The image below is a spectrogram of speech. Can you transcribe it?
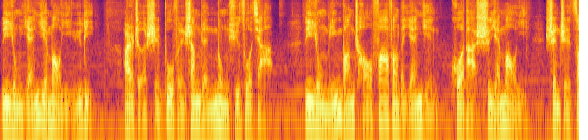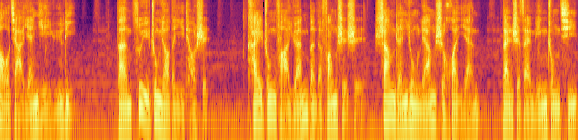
利用盐业贸易渔利；二者是部分商人弄虚作假，利用明王朝发放的盐引扩大食盐贸易，甚至造假盐引渔利。但最重要的一条是。开中法原本的方式是商人用粮食换盐，但是在明中期，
